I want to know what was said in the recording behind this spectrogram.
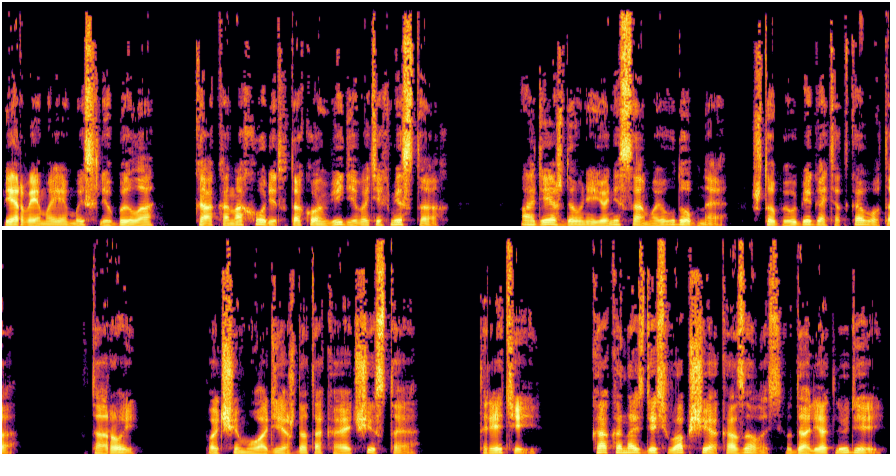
Первой моей мыслью было, как она ходит в таком виде в этих местах. Одежда у нее не самая удобная, чтобы убегать от кого-то. Второй. Почему одежда такая чистая? Третий. Как она здесь вообще оказалась, вдали от людей?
